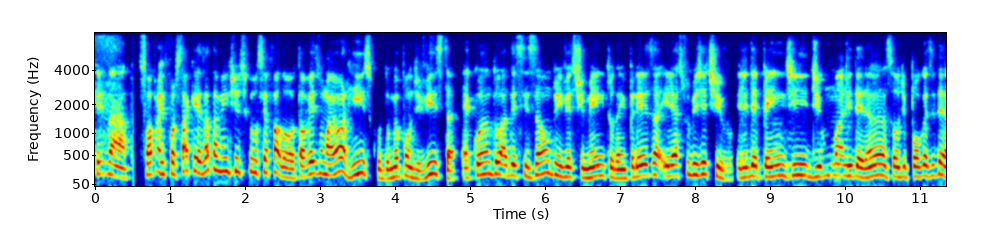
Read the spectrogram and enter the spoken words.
Exato. Só para reforçar que é exatamente isso que você falou. Talvez o maior risco, do meu ponto de vista, é quando a decisão do investimento da empresa ele é subjetivo. Ele depende uhum. de uma liderança ou de poucas lideranças.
